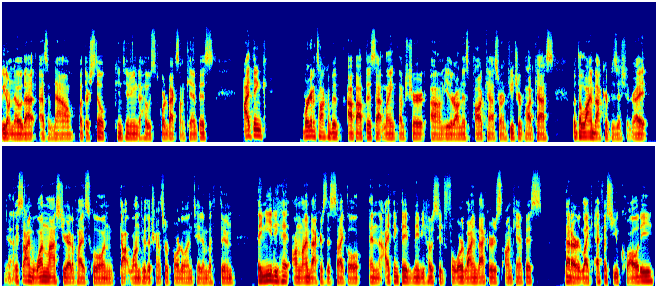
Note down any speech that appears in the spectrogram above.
We don't know that as of now, but they're still continuing to host quarterbacks on campus. I think we're going to talk a bit about this at length, I'm sure, um, either on this podcast or on future podcasts but the linebacker position, right? Yeah. They signed one last year out of high school and got one through the transfer portal and Tatum Bethune. They need to hit on linebackers this cycle. And I think they've maybe hosted four linebackers on campus that are like FSU quality.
